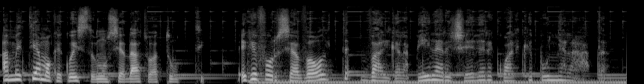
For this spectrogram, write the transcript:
Ammettiamo che questo non sia dato a tutti e che forse a volte valga la pena ricevere qualche pugnalata.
